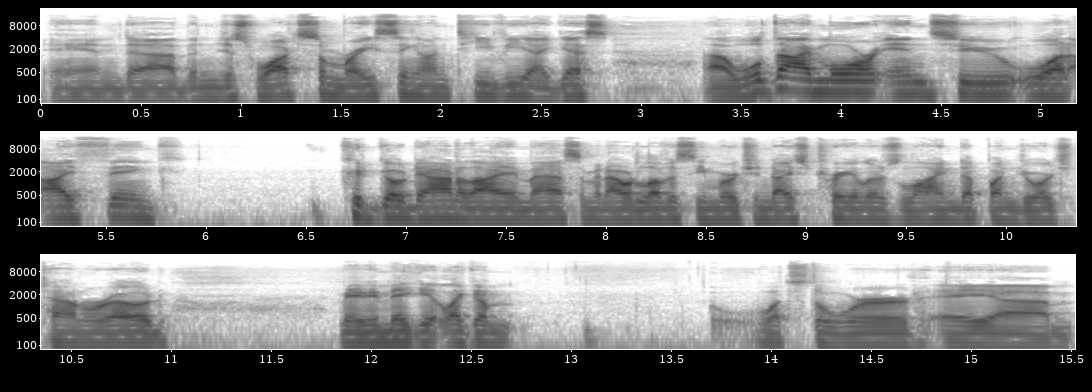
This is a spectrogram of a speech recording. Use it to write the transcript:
and uh, then just watch some racing on TV. I guess uh, we'll dive more into what I think could go down at IMS. I mean, I would love to see merchandise trailers lined up on Georgetown Road. Maybe make it like a what's the word a um,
